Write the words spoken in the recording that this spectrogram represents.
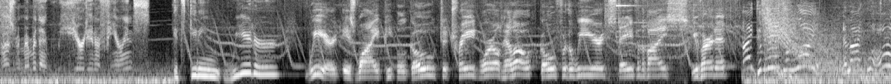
Buzz, remember that weird interference? It's getting weirder. Weird is why people go to Trade World. Hello, go for the weird, stay for the vice. You've heard it. I demand a lawyer, and I... Oh,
